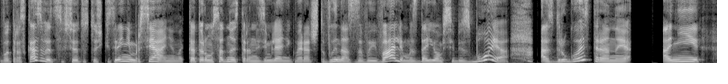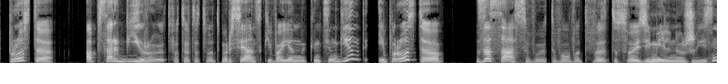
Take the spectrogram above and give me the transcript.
Вот рассказывается все это с точки зрения марсианина, которому, с одной стороны, земляне говорят, что вы нас завоевали, мы сдаемся без боя, а с другой стороны, они просто абсорбируют вот этот вот марсианский военный контингент и просто засасывают его вот в эту свою земельную жизнь.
